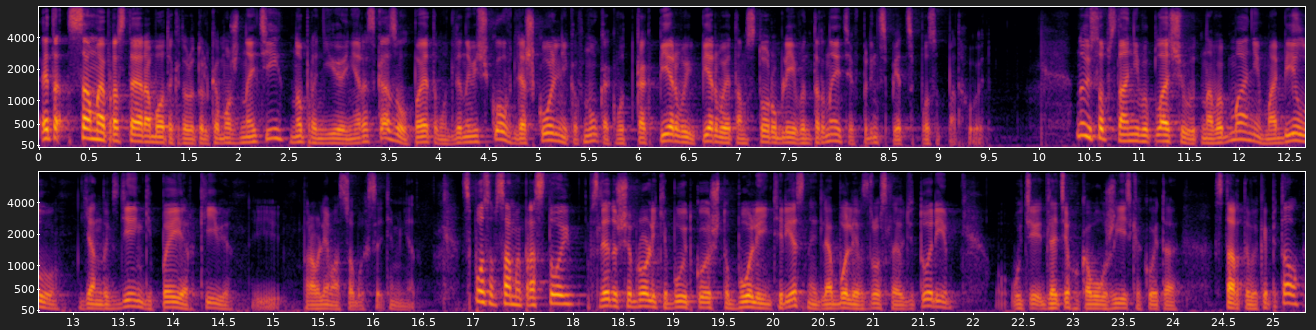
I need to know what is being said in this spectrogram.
Это самая простая работа, которую только можно найти, но про нее я не рассказывал, поэтому для новичков, для школьников, ну как вот как первый, первые там 100 рублей в интернете, в принципе этот способ подходит. Ну и собственно они выплачивают на WebMoney, Мобилу, Яндекс Деньги, Payer, Kiwi и проблем особых с этим нет. Способ самый простой, в следующем ролике будет кое-что более интересное для более взрослой аудитории, для тех у кого уже есть какой-то стартовый капитал.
